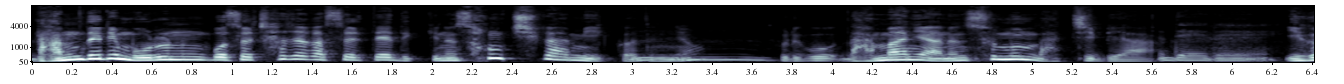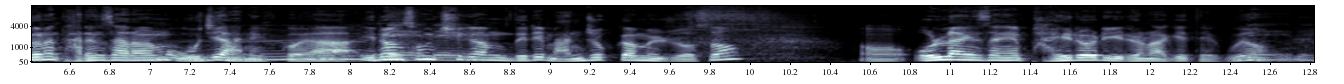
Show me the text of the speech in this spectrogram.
남들이 모르는 곳을 찾아갔을 때 느끼는 성취감이 있거든요. 음. 그리고 나만이 아는 숨은 맛집이야. 네네. 이거는 다른 사람은 음. 오지 않을 거야. 이런 네네. 성취감들이 만족감을 줘서 어, 온라인상에 viral이 일어나게 되고요. 네네.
